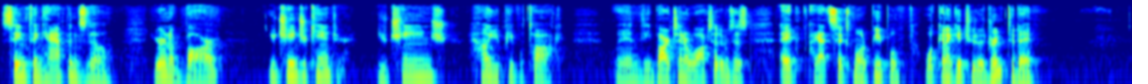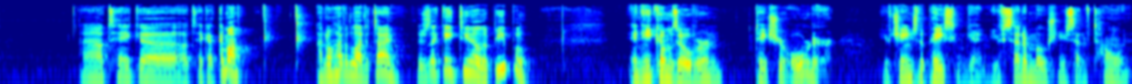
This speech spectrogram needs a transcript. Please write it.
Same thing happens though you're in a bar, you change your canter. You change how you people talk. When the bartender walks up to him and says, Hey, I got six more people. What can I get you to drink today? I'll take a, I'll take a, come on. I don't have a lot of time. There's like 18 other people. And he comes over and takes your order. You've changed the pacing again. You've set a motion, you set a tone.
